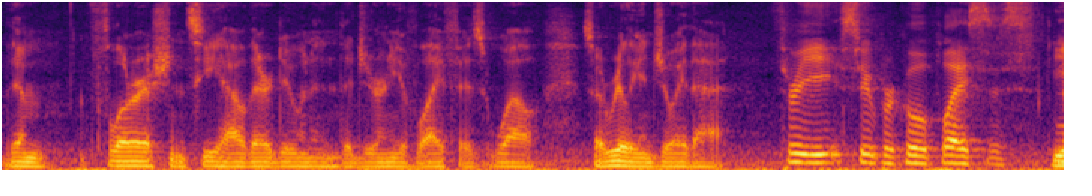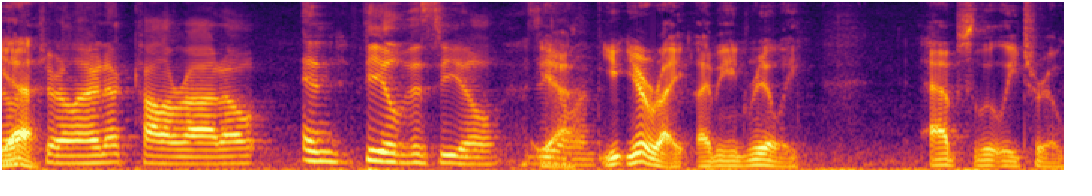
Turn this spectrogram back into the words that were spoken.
them flourish and see how they're doing in the journey of life as well. So I really enjoy that. Three super cool places Yeah. North Carolina, Colorado, and feel the zeal, Zeeland. Yeah, you- you're right. I mean, really, absolutely true.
